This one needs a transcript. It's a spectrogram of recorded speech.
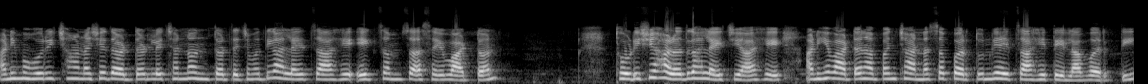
आणि मोहरी छान अशी दडदडल्याच्या नंतर त्याच्यामध्ये घालायचं आहे एक चमचा असं हे वाटण. थोडीशी हळद घालायची आहे. आणि हे वाटण आपण छान असं परतून घ्यायचं आहे तेलावरती.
